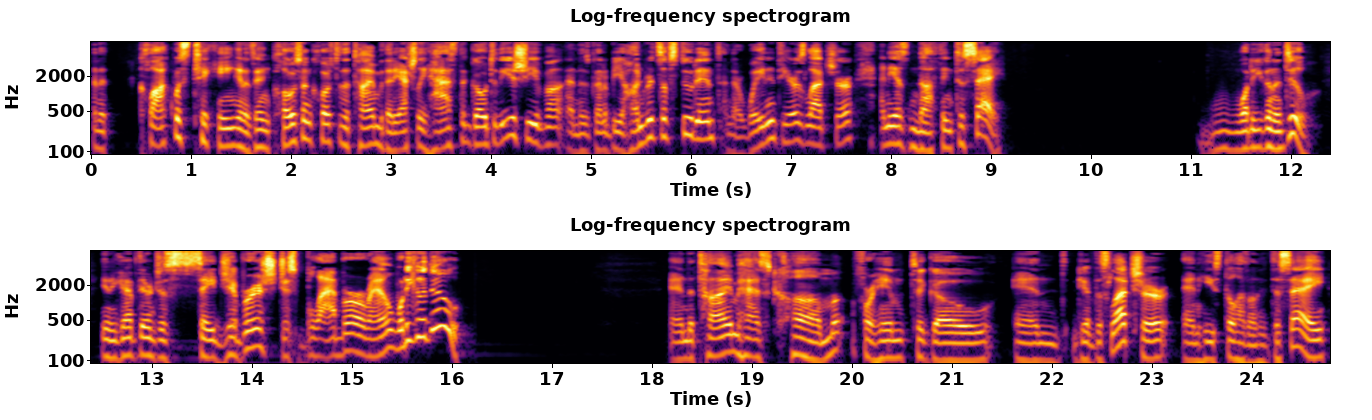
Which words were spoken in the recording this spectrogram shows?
And the clock was ticking and it's getting closer and closer to the time that he actually has to go to the yeshiva and there's going to be hundreds of students and they're waiting to hear his lecture and he has nothing to say. What are you going to do? You know, you get up there and just say gibberish, just blabber around. What are you going to do? And the time has come for him to go and give this lecture and he still has nothing to say.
